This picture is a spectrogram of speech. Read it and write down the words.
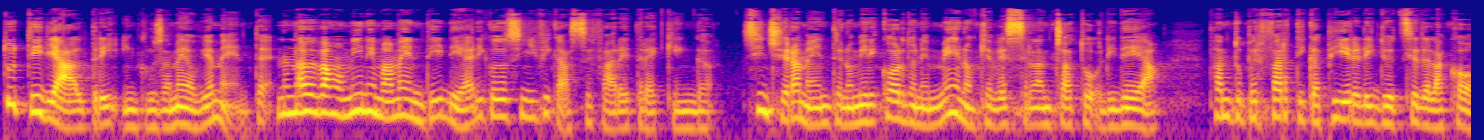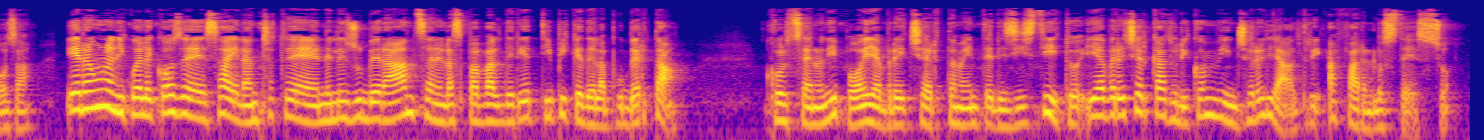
Tutti gli altri, inclusa me ovviamente, non avevamo minimamente idea di cosa significasse fare trekking. Sinceramente non mi ricordo nemmeno chi avesse lanciato l'idea, tanto per farti capire l'idiozia della cosa. Era una di quelle cose, sai, lanciate nell'esuberanza e nella spavalderia tipiche della pubertà. Col seno di poi avrei certamente resistito e avrei cercato di convincere gli altri a fare lo stesso.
